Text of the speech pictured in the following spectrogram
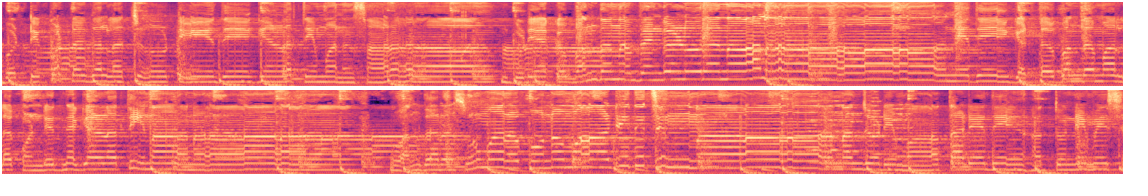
ಬಟ್ಟಿ ಕೊಟ್ಟಗಲ್ಲ ಚೂಟಿದೆ ಗೆಳತಿ ಮನಸಾರ. ದುಡಿಯಕ ಬಂದನ ಬೆಂಗಳೂರ ನಾನ. ನಿಧಿ ಗೆಟ್ಟ ಬಂದ ಮಲಕೊಂಡಿದ್ನ ಗೆಳತಿ ನಾನ. ಒಂದರ ಸುಮಾರ ಪುನ ಮಾಡಿದ ಚಿನ್ನ. ನನ್ ಜೋಡಿ ಮಾತಾಡಿದೆ. ಹತ್ತು ನಿಮಿಷ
